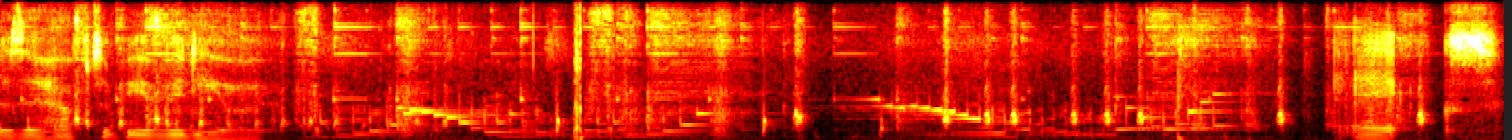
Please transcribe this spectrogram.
Does it have to be a video? X.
